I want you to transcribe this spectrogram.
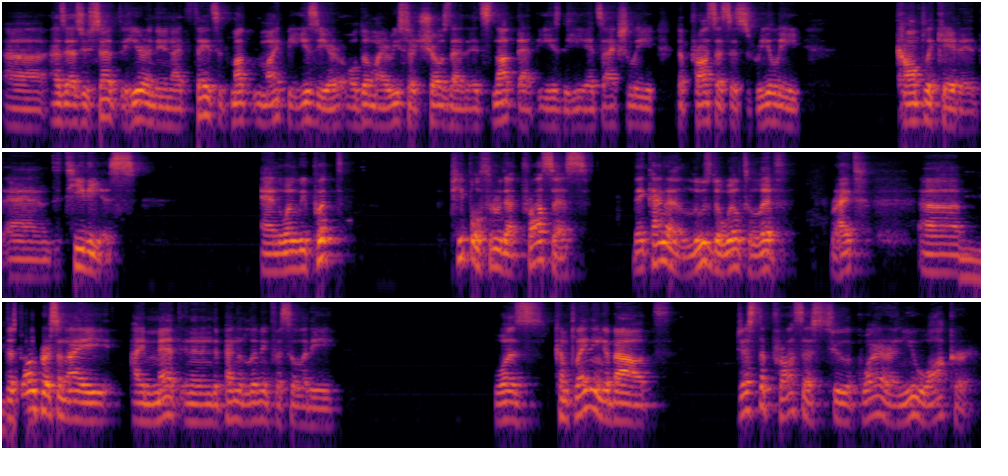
Uh, as, as you said, here in the United States, it might, might be easier, although my research shows that it's not that easy. It's actually, the process is really complicated and tedious. And when we put people through that process, they kind of lose the will to live, right? Uh, mm. This one person I I met in an independent living facility was complaining about just the process to acquire a new walker,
